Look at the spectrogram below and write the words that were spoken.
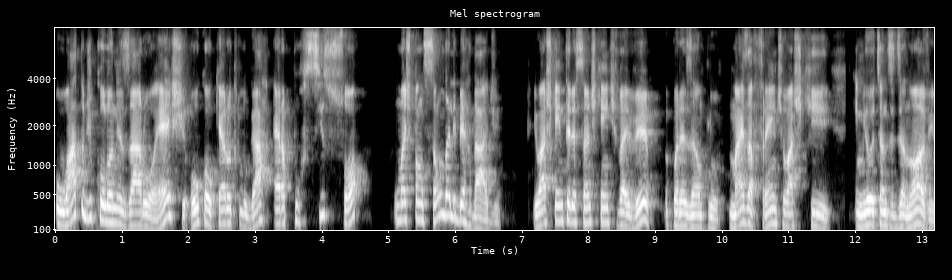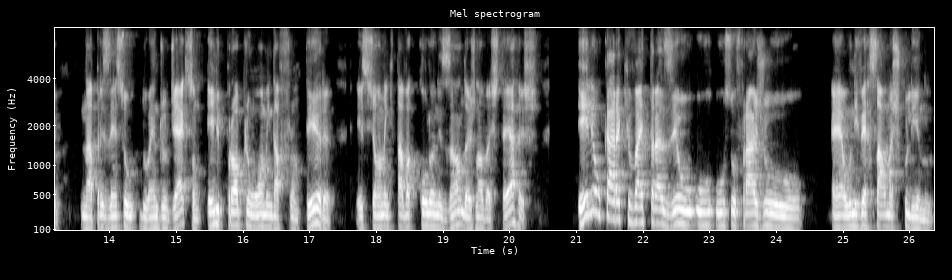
o ato de colonizar o Oeste ou qualquer outro lugar era por si só uma expansão da liberdade. Eu acho que é interessante que a gente vai ver, por exemplo, mais à frente, eu acho que em 1819, na presidência do Andrew Jackson, ele próprio, um homem da fronteira, esse homem que estava colonizando as novas terras, ele é o cara que vai trazer o, o, o sufrágio é, universal masculino.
